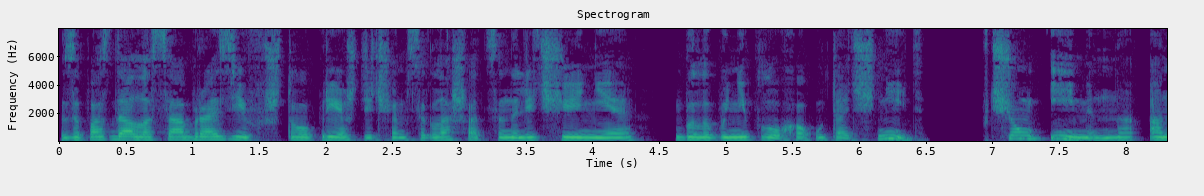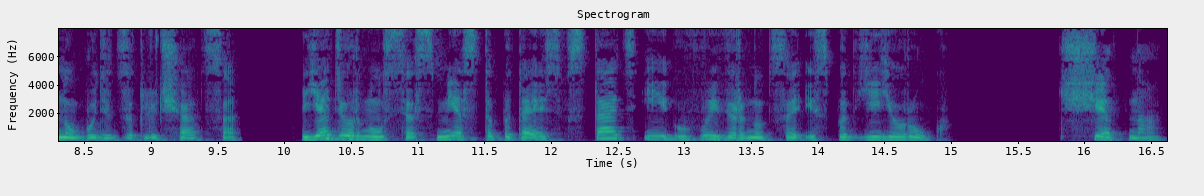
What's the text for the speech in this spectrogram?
Запоздала, сообразив, что прежде чем соглашаться на лечение, было бы неплохо уточнить, в чем именно оно будет заключаться, я дернулся с места, пытаясь встать и вывернуться из-под ее рук. Тщетно.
